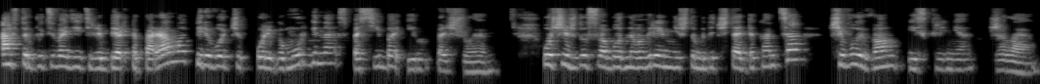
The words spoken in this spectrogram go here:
Автор путеводителя Берта Парама, переводчик Ольга Мургина, спасибо им большое. Очень жду свободного времени, чтобы дочитать до конца, чего и вам искренне желаю.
